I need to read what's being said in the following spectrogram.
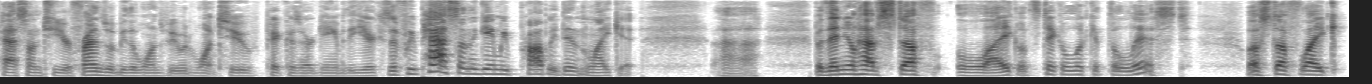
pass on to your friends would be the ones we would want to pick as our game of the year. Because if we passed on the game, we probably didn't like it. Uh, but then you'll have stuff like, let's take a look at the list. We'll have stuff like,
